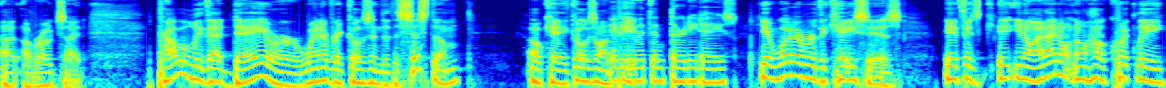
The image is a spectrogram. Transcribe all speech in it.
uh, a roadside. Probably that day or whenever it goes into the system okay it goes on maybe P- within 30 days. Yeah whatever the case is. If it's you know and i don't know how quickly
